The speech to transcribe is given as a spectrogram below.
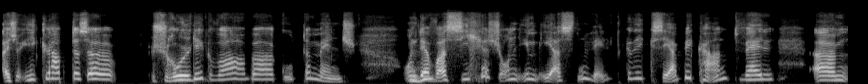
also ich glaube, dass er schuldig war, aber ein guter Mensch. Und mhm. er war sicher schon im Ersten Weltkrieg sehr bekannt, weil ähm,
